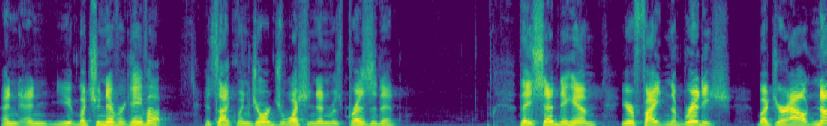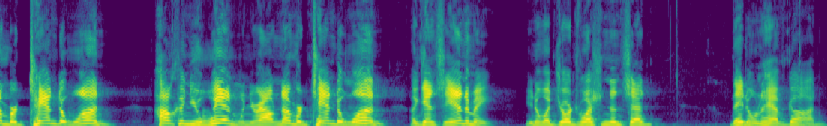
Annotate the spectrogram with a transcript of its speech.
And and you, but you never gave up. It's like when George Washington was president. They said to him, "You're fighting the British, but you're outnumbered ten to one." How can you win when you're outnumbered 10 to 1 against the enemy? You know what George Washington said? They don't have God.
